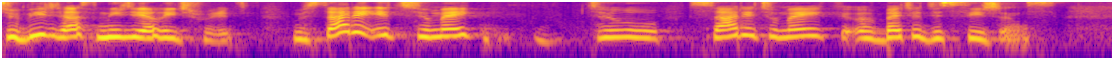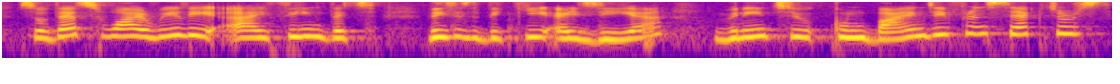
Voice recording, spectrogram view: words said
to be just media literate we study it to make to study to make uh, better decisions. So that's why really i think that this is the key idea. We need to combine different sectors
